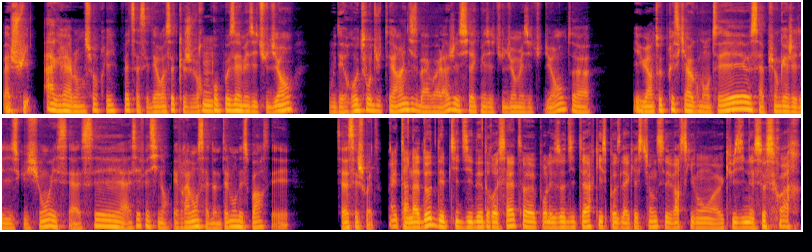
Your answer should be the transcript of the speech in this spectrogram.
bah je suis agréablement surpris. En fait ça c'est des recettes que je veux Mm. proposer à mes étudiants ou des retours du terrain. Ils disent bah voilà j'ai essayé avec mes étudiants, mes étudiantes. Il y a eu un taux de prise qui a augmenté, ça a pu engager des discussions et c'est assez, assez fascinant. Et vraiment, ça donne tellement d'espoir, c'est c'est assez chouette. Et t'en as d'autres, des petites idées de recettes euh, pour les auditeurs qui se posent la question de savoir ce qu'ils vont euh, cuisiner ce soir?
